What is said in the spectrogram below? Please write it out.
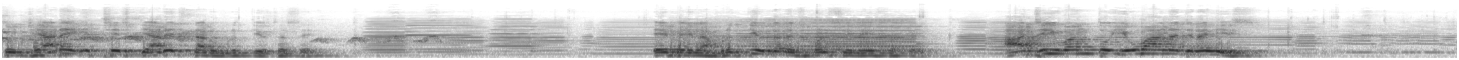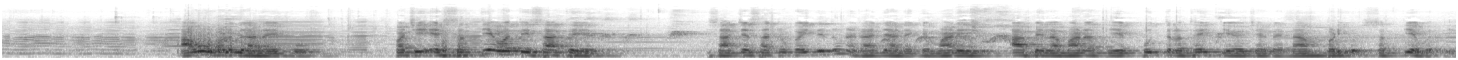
તું જ્યારે ઈચ્છીશ ત્યારે જ તારું મૃત્યુ થશે. એ પહેલા મૃત્યુ તને સ્પર્શી નહીં શકે. આજીવન તું યુવાન જ રહીશ. આવું વરદાન આપ્યું. પછી એ સત્યવતી સાથે સાચે સાચું કહી દીધું ને રાજાને કે મારી આ પેલા મારાથી એક પુત્ર થઈ ગયો છે એટલે નામ પડ્યું સત્યવતી.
